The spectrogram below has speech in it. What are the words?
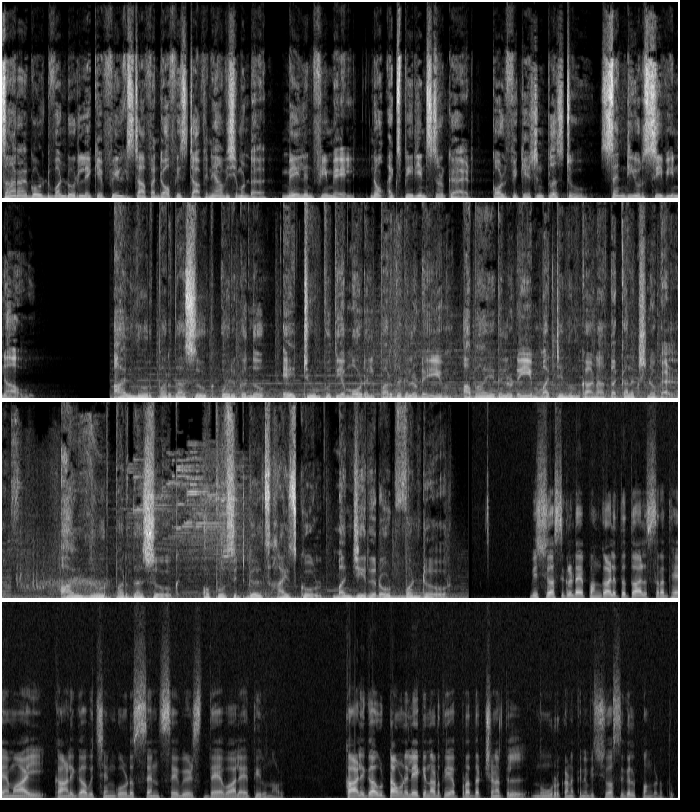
Sara gold വണ്ടൂരിലേക്ക് field staff and office സ്റ്റാഫിനെ ആവശ്യമുണ്ട്. Male and female. No experience required. Qualification plus two. Send your C V now Alnoor Parda souk ഒരുക്കുന്നു. ഏറ്റവും പുതിയ model പർദകളുടെയും അപായകളുടെയും മറ്റെങ്ങും കാണാത്ത കളക്ഷനുകൾ. Alnoor Pardha Souq. Opposite girls high school Manjeri road Wandoor. വിശ്വാസികളുടെ പങ്കാളിത്തത്താൽ ശ്രദ്ധേയമായി കാളികാവ് ചെങ്കോട് സെന്റ് സേവിയേഴ്സ് ദേവാലയ തിരുനാൾ. കാളികാവ് ടൗണിലേക്ക് നടത്തിയ പ്രദക്ഷിണത്തിൽ നൂറുകണക്കിന് വിശ്വാസികൾ പങ്കെടുത്തു.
